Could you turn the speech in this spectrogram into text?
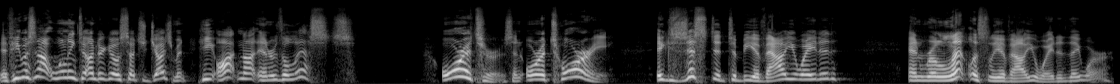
If he was not willing to undergo such judgment, he ought not enter the lists. Orators and oratory existed to be evaluated, and relentlessly evaluated they were.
